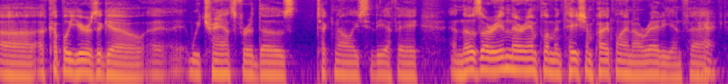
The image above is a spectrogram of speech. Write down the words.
uh, a couple years ago. Uh, we transferred those technologies to the FAA, and those are in their implementation pipeline already. In fact, Okay.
